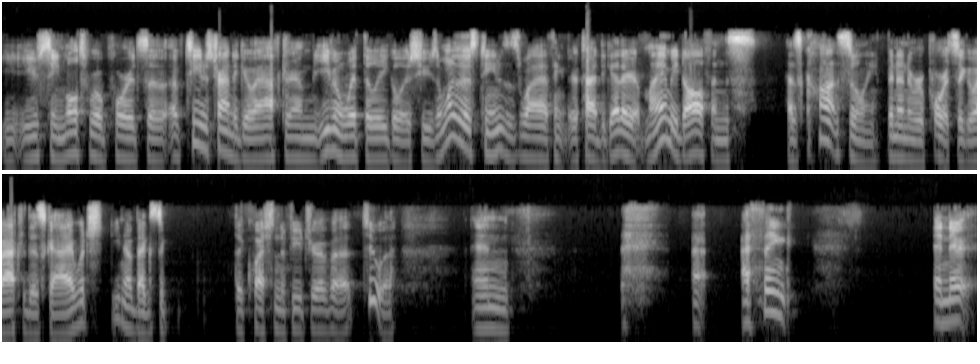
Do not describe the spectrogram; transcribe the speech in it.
you've seen multiple reports of, of teams trying to go after him, even with the legal issues. And one of those teams is why I think they're tied together. Miami Dolphins has constantly been in the reports to go after this guy, which you know begs the the question the future of uh, Tua. And I, I think, and there,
